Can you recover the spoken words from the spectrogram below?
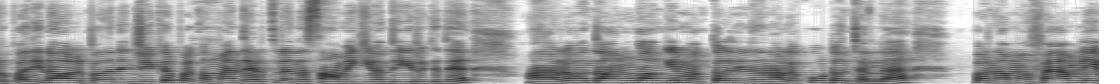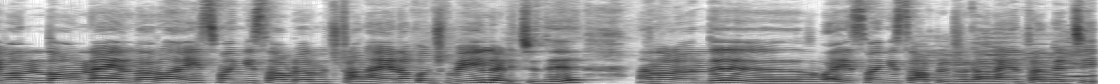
ஒரு பதினாலு பதினஞ்சு ஏக்கர் பக்கமாக இந்த இடத்துல அந்த சாமிக்கு வந்து இருக்குது. அதனால் வந்து அங்கங்கேயும் மக்கள் நின்றதுனால கூட்டம் தெரில இப்போ நம்ம ஃபேமிலி வந்தோடனே எல்லோரும் ஐஸ் வாங்கி சாப்பிட ஆரம்பிச்சிட்டாங்க. ஏன்னா கொஞ்சம் வெயில் அடிச்சுது. அதனால் வந்து ஐஸ் வாங்கி சாப்பிட்டுட்ருக்காங்க என் தங்கச்சி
